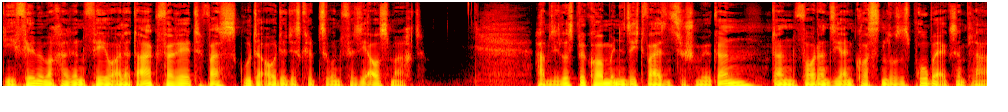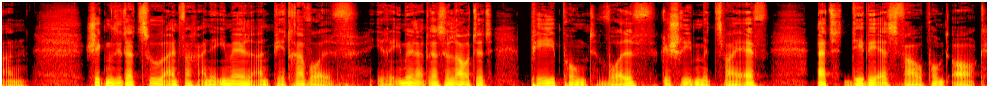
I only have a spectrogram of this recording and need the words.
Die Filmemacherin Feo Aladark verrät, was gute Audiodeskription für sie ausmacht. Haben Sie Lust bekommen, in den Sichtweisen zu schmökern? Dann fordern Sie ein kostenloses Probeexemplar an. Schicken Sie dazu einfach eine E-Mail an Petra Wolf. Ihre E-Mail-Adresse lautet p.wolf, geschrieben mit zwei F, at dbsv.org.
